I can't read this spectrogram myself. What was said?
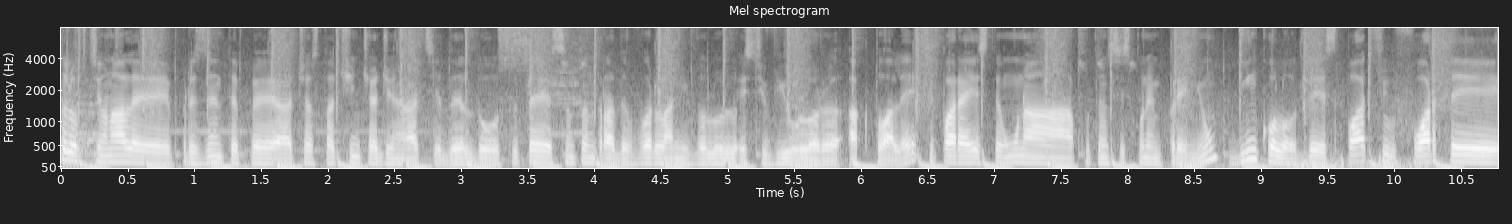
Echipamentele opționale prezente pe această cincea generație de L200 sunt într-adevăr la nivelul SUV-urilor actuale. Echiparea este una, putem să-i spunem, premium. Dincolo de spațiul foarte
